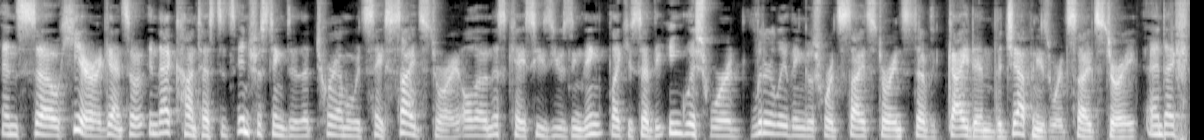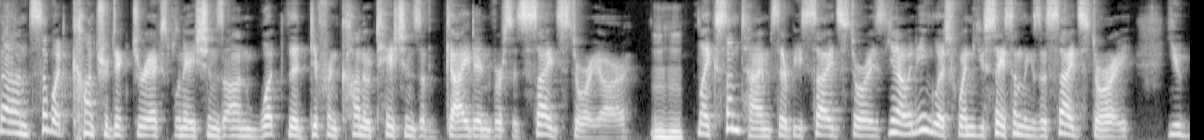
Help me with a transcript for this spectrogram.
And so here again, so in that context, it's interesting to, that Toriyama would say side story, although in this case he's using the, like you said, the English word, literally the English word side story instead of gaiden, the Japanese word side story. And I found somewhat contradictory explanations on what the different connotations of gaiden versus side story are. Mm-hmm. Like sometimes there be side stories. You know, in English, when you say something is a side story, you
